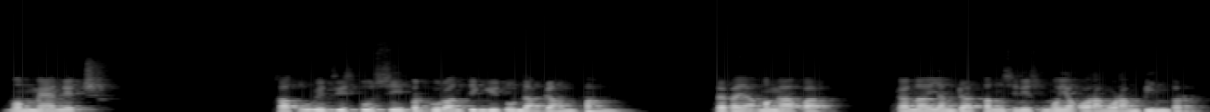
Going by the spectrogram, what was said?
memanage satu institusi perguruan tinggi itu tidak gampang. Saya tanya, mengapa? Karena yang datang sini semuanya orang-orang pinter.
